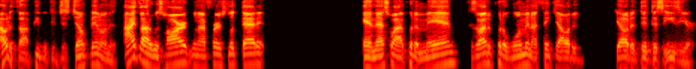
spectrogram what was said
I would have thought people could just jump in on it. I thought it was hard when I first looked at it. And that's why I put a man, because if I would have put a woman, I think y'all would have y'all would have did this easier.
